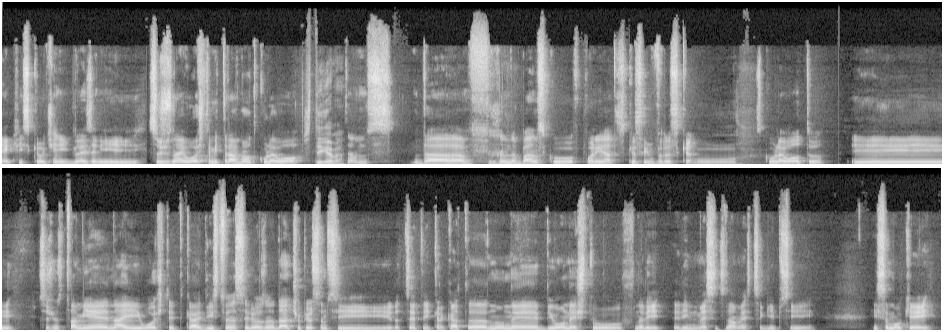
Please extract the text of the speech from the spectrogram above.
някакви изкълчени, глезени. Също най-лошите ми травма е от колело. Стига, бе. Там с... Да, да, на Банско в планината скъсах връзка О, с колелото. И всъщност това ми е най-лошата и така единствена сериозна. Да, чупил съм си ръцете и краката, но не е било нещо, нали, един месец, два месеца гипс и, и съм окей. Okay.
